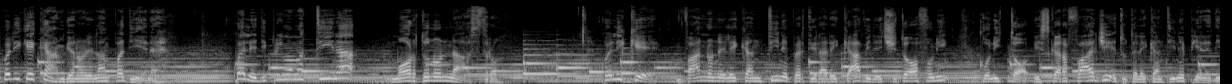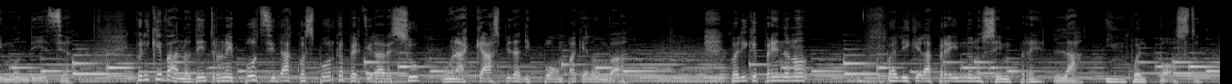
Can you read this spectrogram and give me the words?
Quelli che cambiano le lampadine. Quelli di prima mattina mordono il nastro quelli che vanno nelle cantine per tirare i cavi dei citofoni con i topi, scarafaggi e tutte le cantine piene di immondizia. Quelli che vanno dentro nei pozzi d'acqua sporca per tirare su una caspita di pompa che non va. Quelli che prendono quelli che la prendono sempre là, in quel posto.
